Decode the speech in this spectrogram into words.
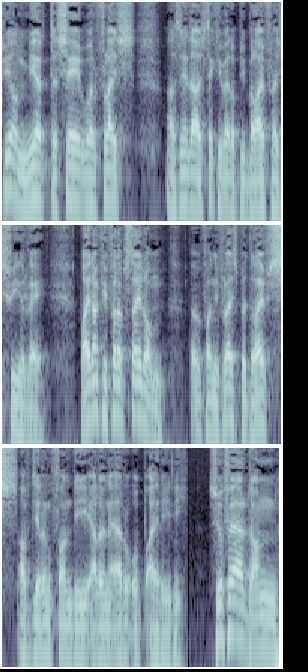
veel meer te sê oor vleis as net daai stukkie wat op die braaivleisvuur lê. Baie dankie vir opstydom eh, van die vleisbedryfsafdeling van die LNR op Irene. Sover dan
